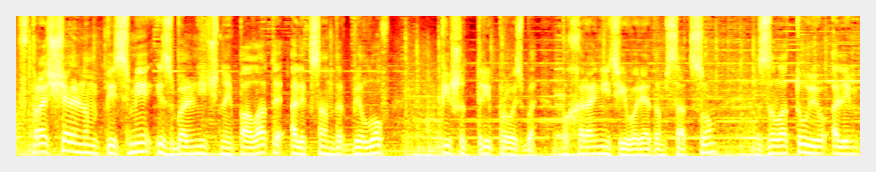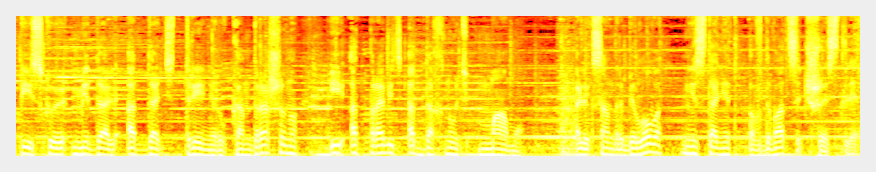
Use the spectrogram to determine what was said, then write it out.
В прощальном письме из больничной палаты Александр Белов пишет три просьбы. Похоронить его рядом с отцом, золотую олимпийскую медаль отдать тренеру Кондрашину и отправить отдохнуть маму. Александра Белова не станет в 26 лет.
